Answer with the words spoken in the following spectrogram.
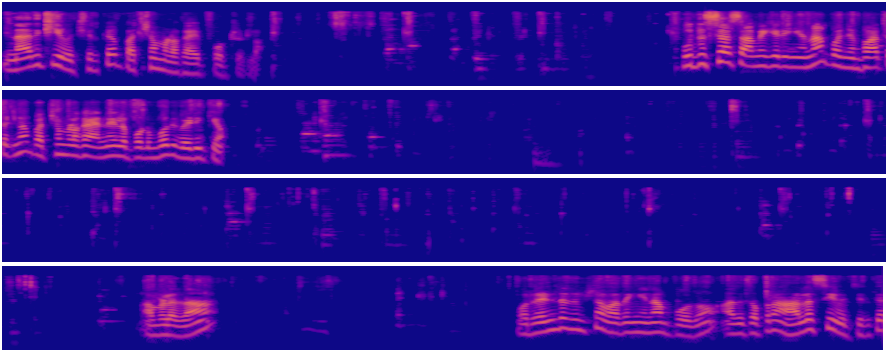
நறுக்கி வச்சுருக்க பச்சை மிளகாய் போட்டுடலாம். புதுசாக சமைக்கிறீங்கன்னா கொஞ்சம் பார்த்துக்கங்க பச்சை மிளகாய் எண்ணெயில் போடும்போது வெடிக்கும். அவ்வளோதான் ஒரு ரெண்டு நிமிஷம் வதங்கினா போதும். அதுக்கப்புறம் அலசி வச்சிருக்க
